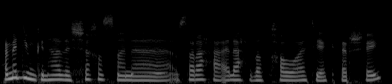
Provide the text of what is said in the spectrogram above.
محمد يمكن هذا الشخص أنا صراحة ألاحظه في خواتي أكثر شيء.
